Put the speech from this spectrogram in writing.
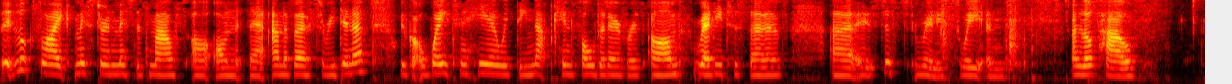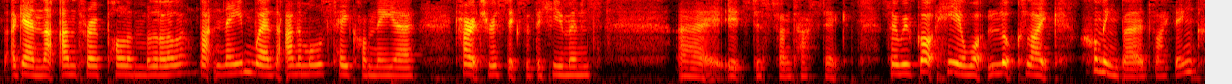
But it looks like Mr and Mrs Mouse are on their anniversary dinner. We've got a waiter here with the napkin folded over his arm, ready to serve. Uh, it's just really sweet and I love how, again, that anthropolem, that name where the animals take on the uh, characteristics of the humans. Uh, it's just fantastic. So we've got here what look like hummingbirds, I think.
